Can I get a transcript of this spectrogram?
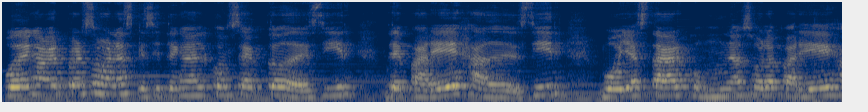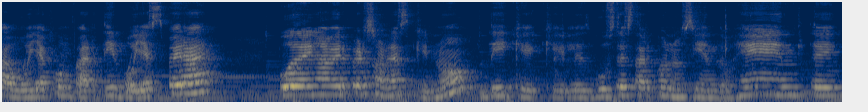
pueden haber personas que sí tengan el concepto de decir de pareja, de decir voy a estar con una sola pareja, voy a compartir, voy a esperar. Pueden haber personas que no, di, que, que les gusta estar conociendo gente,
